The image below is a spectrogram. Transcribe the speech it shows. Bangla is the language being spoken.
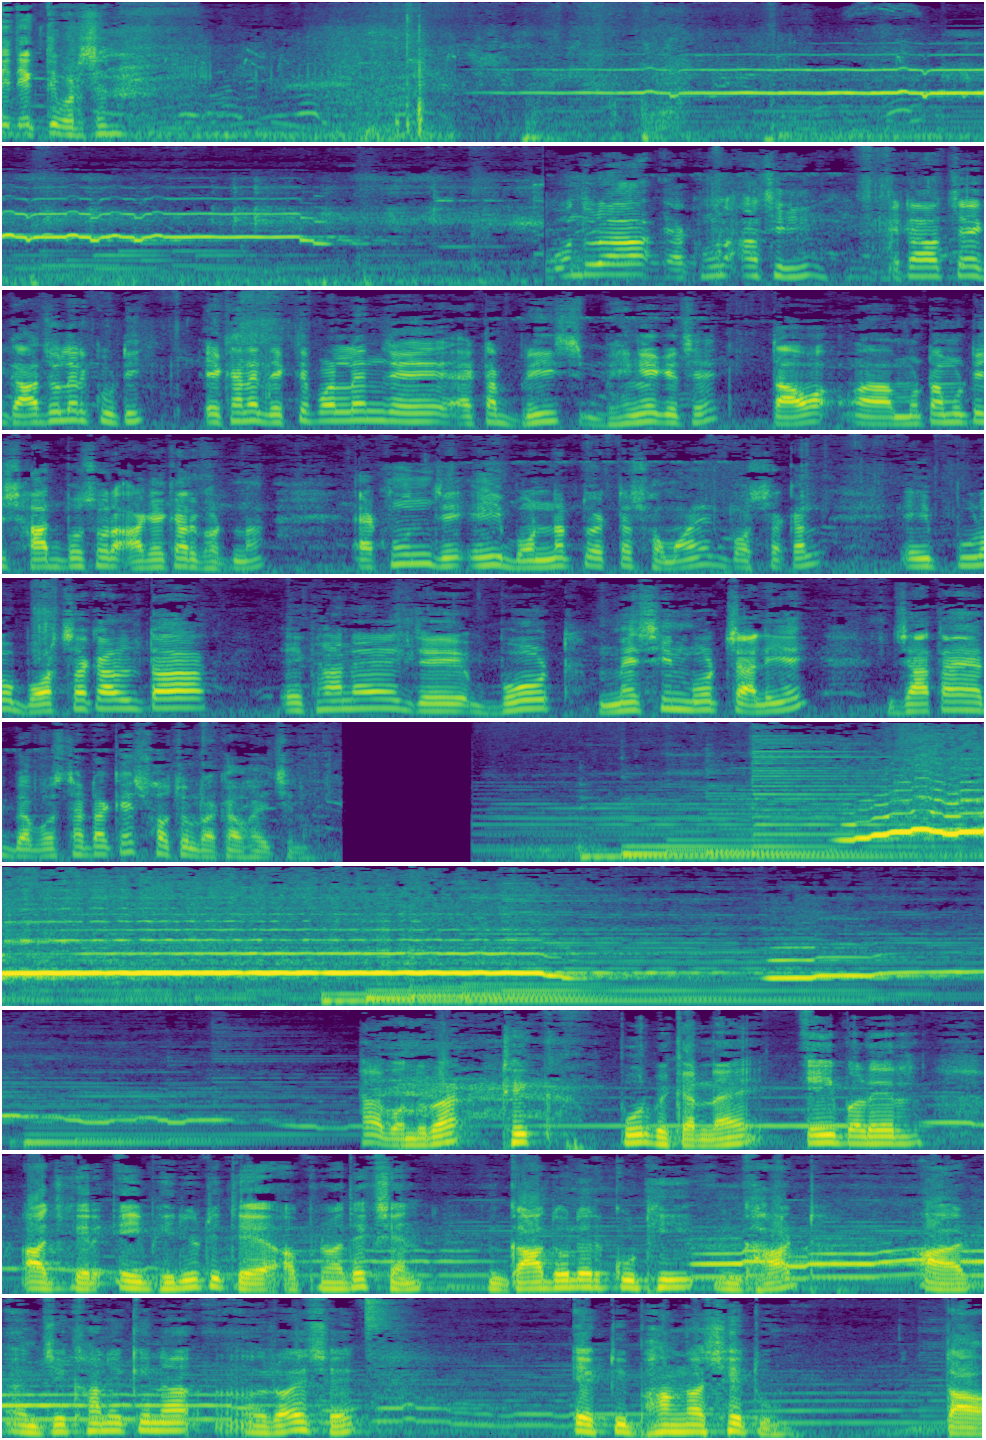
এই দেখতে পাচ্ছেন। বন্ধুরা, এখন আছি, এটা হচ্ছে গাজলের কুটি। এখানে দেখতে পারলেন যে একটা ব্রিজ ভেঙে গেছে, তাও মোটামুটি সাত বছর আগেকার ঘটনা। এখন যে এই বন্যার তো একটা সময়, বর্ষাকাল, এই পুরো বর্ষাকালটা এখানে যে বোট, মেশিন বোট চালিয়ে যাতায়াত ব্যবস্থাটাকে সচল রাখা হয়েছিল। হ্যাঁ বন্ধুরা, ঠিক পূর্বেকার ন্যায় এইবারের আজকের এই ভিডিওটিতে আপনারা দেখছেন গাদলের কুঠি ঘাট, আর যেখানে কিনা রয়েছে একটি ভাঙ্গা সেতু, তা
